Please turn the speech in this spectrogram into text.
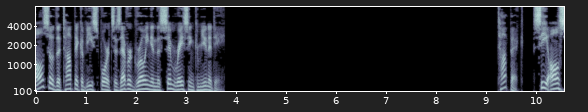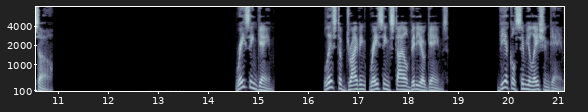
Also the topic of e-sports is ever growing in the sim racing community. See also Racing game List of driving, racing-style video games. Vehicle simulation game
